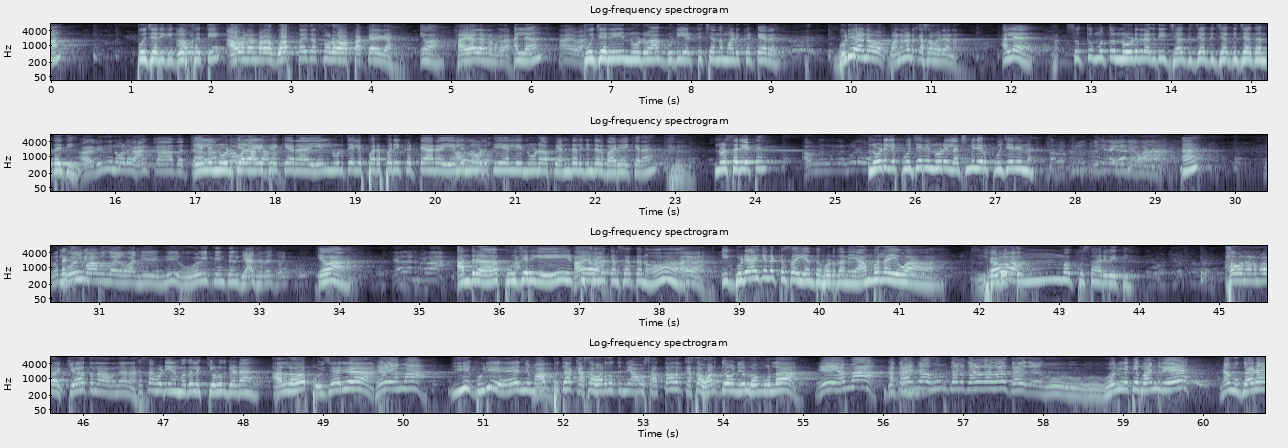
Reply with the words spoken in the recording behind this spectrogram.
ಪೂಜಾರಿಗೆ ಗೊತ್ತತಿ? ಅವ ನನ್ನ ಮಗಳ ಗೊತ್ತಾಯ್ತತ್ ನೋಡುವ ಪಕ್ಕ ಈಗ. ಹಾ ಹೇಳ ನನ್ನ ಮಗಳ. ಅಲ್ಲ ಹಾ ಯವ್ವ. ಪೂಜಾರಿ ನೋಡುವ ಗುಡಿ ಎಟ್ಟು ಚಂದ ಮಾಡಿ ಕಟ್ಟ್ಯಾರ? ಗುಡಿ ಅಣ್ಣ ಮನಗಂಡ ಕಸ ಮಾಡ್ಯಾನ. ಅಲ್ಲ ಸುತ್ತಮುತ್ತ ನೋಡಿದ್ರೆ ಅಗದಿ ಜಗ್ ಜಗ್ ಜಗ್ ಜಗ್ ಅಂತೈತಿ. ಅಗದಿ ನೋಡಿ ಎಲ್ಲಿ ನೋಡ್ತಿ ಲೈಟ್ ಹಾಕ್ಯಾರ ಎಲ್ಲಿ ನೋಡ್ತಿ ಅಲ್ಲಿ ಪರಪರಿ ಕಟ್ಟ್ಯಾರ ಎಲ್ಲಿ ನೋಡ್ತಿ ಅಲ್ಲಿ ನೋಡ ಪೆಂಡಲ್ ಗಿಂಡಲ್ ಬಾರಿ ಹಾಕ್ಯಾರ. ನೋಡಿ ಸರಿ ಎಟ್ಟ ಅವ್ ನನ್ನ ಮಗಳ ನೋಡಿ ನೋಡಿಲ್ಲ ಪೂಜಾರಿ ನೋಡಿ ಲಕ್ಷ್ಮೀ ದೇವ್ರ ಪೂಜಾರಿನ. ಯವ್ವ ಅಂದ್ರ ಪೂಜಾರಿಗೆ ಇಟ್ಟು. ಚಂದ ಕನ್ಸತ್ತಾನು ಈ ಗುಡಿಯಾಗಿನ ಕಸ ಎಂತ ಹೊಡ್ದಾನೆ ಅಂಬಲ ಇವ ತುಂಬಾ ಕುಸ ಹರಿವೈತಿ ಅವ ನನ್ನ ಮಗಳ ಕೇಳ್ತಾನ ಅವನೇನ ಕಸ ಹೊಡಿ ಮೊದಲ ಕೇಳೋದು ಬೇಡ. ಅಲ್ಲೋ ಪೂಜಾರಿ ಹೇಳಮ್ಮ ಈ ಗುಡಿ ನಿಮ್ಮ ಅಪ್ಪದ ಕಸ ಹೊಡೆದದ್ದು ನೀವು ಸತ್ತ ಅಂದ್ರೆ ಕಸ ಹೊಡೆದೇವ್ ನೀವು ಮುಲ್ಲ ಏ ಅಮ್ಮ ಅಕಾಂಡ ಊರ್ ಗಲ ಗಲ ಗಲ ಗಲ ಗಲ ಬಂದ್ರಿ. ನಮ್ಮ ಗಡ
